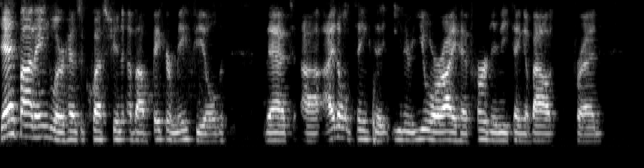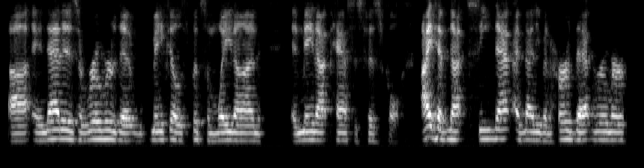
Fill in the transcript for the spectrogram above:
Angler has a question about Baker Mayfield. that uh, I don't think that either you or I have heard anything about, Fred. Uh, and that is a rumor that Mayfield has put some weight on and may not pass his physical. I have not seen that. I've not even heard that rumor.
